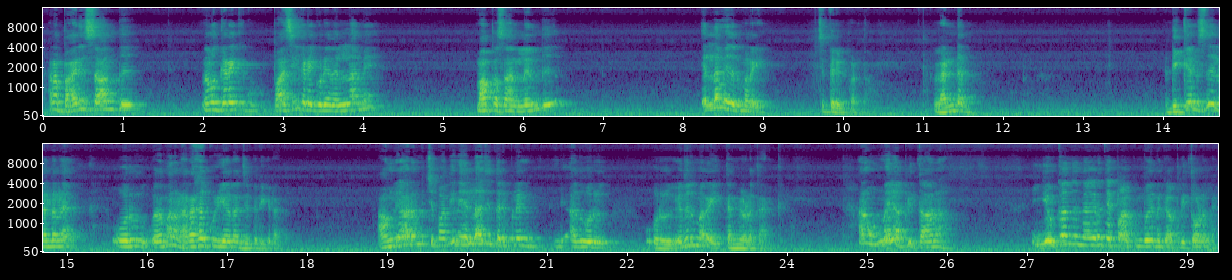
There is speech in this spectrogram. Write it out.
ஆனால் பாரிஸ் சார்ந்து நமக்கு கிடைக்க பாசி கிடைக்கக்கூடியது எல்லாமே மாப்பசான்லேருந்து எல்லாமே எதிர்மறை சித்தரிப்பாடு தான். லண்டன். டிக்கன்ஸு லண்டனை ஒரு விதமான நரக குழியாக தான் சித்தரிக்கிறாங்க. அவங்க ஆரம்பித்து பார்த்தீங்கன்னா எல்லா சித்தரிப்புலையும் அது ஒரு ஒரு எதிர்மறை தன்மையோட தான் இருக்குது ஆனால் உண்மையில் அப்படித்தானா? இங்கே உட்காந்து நகரத்தை பார்க்கும்போது எனக்கு அப்படி தோணலை.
